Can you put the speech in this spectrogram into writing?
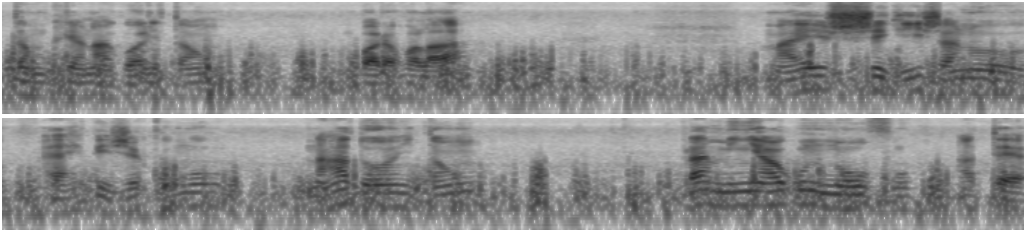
Estamos criando agora, então bora rolar. Mas cheguei já no RPG como narrador, então pra mim é algo novo até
